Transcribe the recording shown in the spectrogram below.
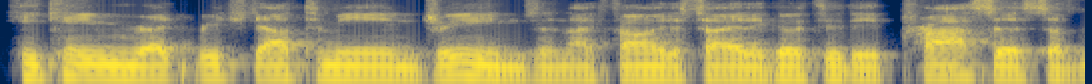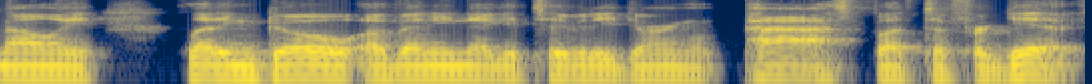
he came re- reached out to me in dreams and i finally decided to go through the process of not only letting go of any negativity during the past but to forgive.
